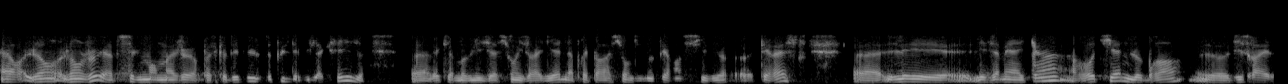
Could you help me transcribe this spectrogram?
Alors l'enjeu est absolument majeur parce que depuis, le début de la crise, avec la mobilisation israélienne, la préparation d'une offensive euh, terrestre, euh, les, Américains retiennent le bras d'Israël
